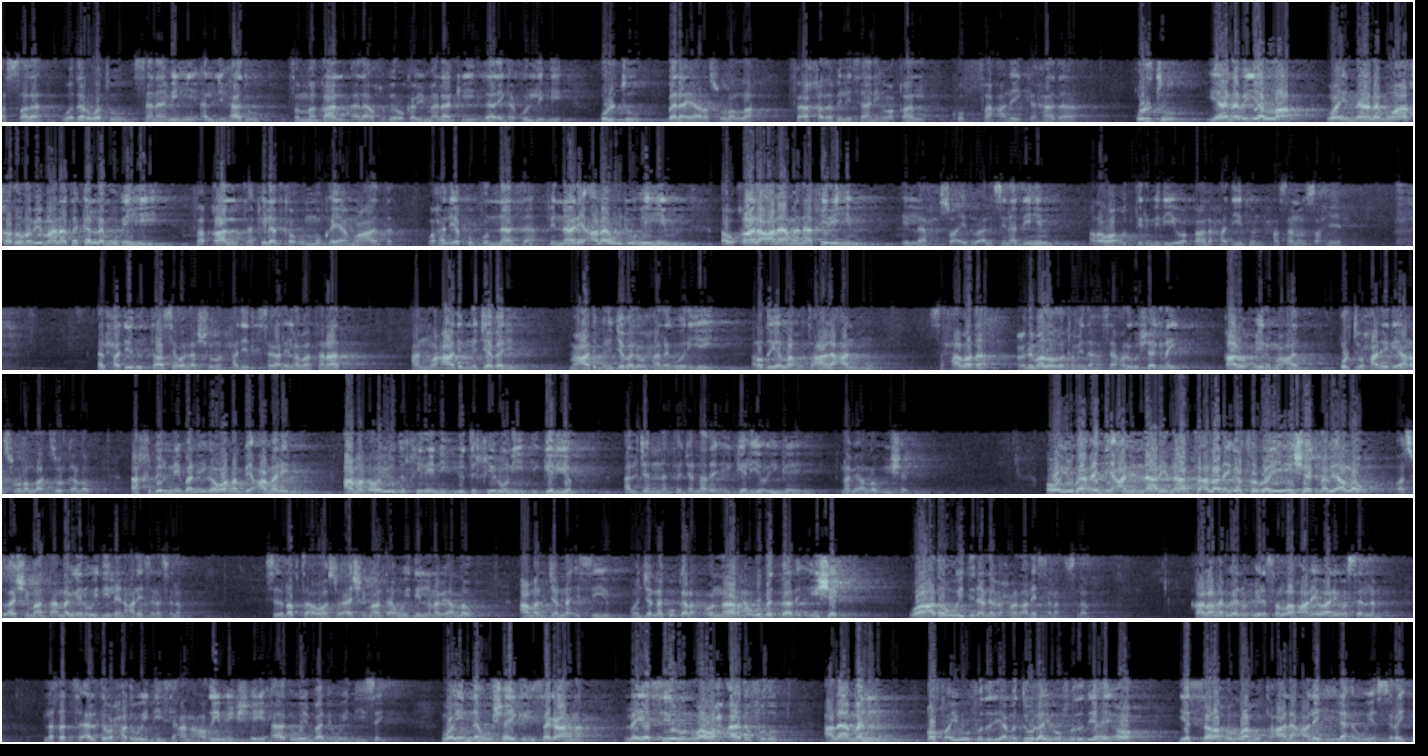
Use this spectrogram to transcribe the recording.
الصلاة وذروة سنامه الجهاد ثم قال ألا أخبرك بملاك ذلك كله قلت بلى يا رسول الله فأخذ بلسانه وقال كف عليك هذا قلت يا نبي الله وإنا لمؤاخذون بما نتكلم به فقال ثكلتك أمك يا معاذ وهل يكب الناس في النار على وجوههم أو قال على مناخرهم إلا حصائد ألسنتهم رواه الترمذي وقال حديث حسن صحيح alxadiidu taasic walishruun xadiidka sagaal iyo labaatanaad can mucaadi bni jabalin mucaad bni jabal waxaa laga wariyey radia allahu tacaala canhu saxaabada culimmadooda ka mid aha siaan horey u sheegnay qaala wuxuu yidhi mucaad qultu waxaan idhi yaa rasuula allah rasuulka allow ahbirnii bal iga warran bicamalin camal oo yudkhilnii yudkhilunii igeliyo aljannata jannada igeliyo nabi allow ii sheeg oo yubaacidnii can innaari naarta allana iga fogeeyo ii sheeg nabi allow waa su'aashii maanta aan nabigeena weydiin lahayn calayi slat slam sida dhabta ah waa su'aashii maanta aan weydiin laha nabi allow. Camal janno isiiyo oon janno ku gala oo naarna ugu badbaaday ii sheeg. Waa adoo weydiinaya nabi maxamed alayh isalaatu wasalaam qaala nabigeena wuxuu yidhi sal allahu alayh waalih wasalam laqad sa'alta waxaad weydiisay can cadiimin shay aad u weyn baad weydiisay. Wa inahu shayga isaga ahna layasiirun waa wax aad u fudud. Calaa man qof ayuu u fudud yahay ama duul ayuu u fudud yahay oo yasarahu allahu tacaala calayhi ilaahay uu yasiray.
